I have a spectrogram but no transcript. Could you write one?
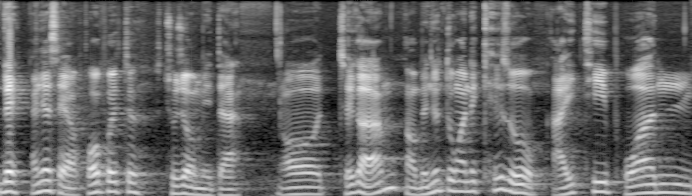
네 안녕하세요. 보안포인트 조정입니다. 어, 제가 어, 몇년 동안에 계속 IT 보안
